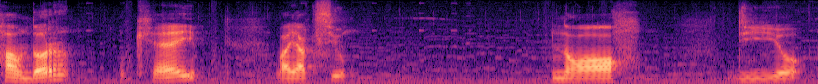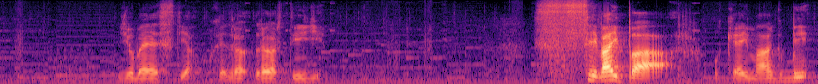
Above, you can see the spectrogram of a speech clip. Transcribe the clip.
Houndor, ok. Vai Axiu. No. Dio. Dio bestia. Ok, dra dragartigli. Se vai par. Ok, Magby.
